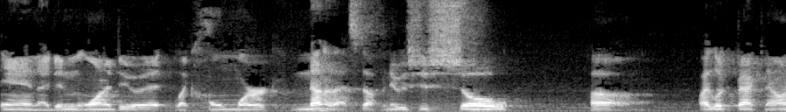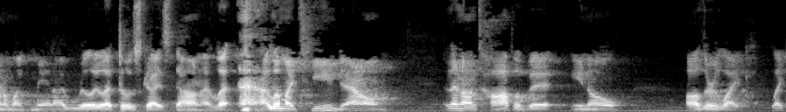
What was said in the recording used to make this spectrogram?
and I didn't want to do it. Like homework, none of that stuff. And it was just so. Um, I look back now and I'm like, man, I really let those guys down. I let I let my team down, and then on top of it, you know, other like like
